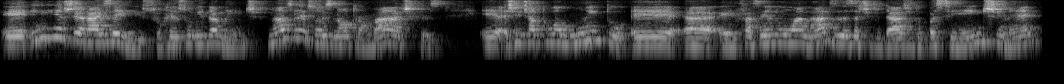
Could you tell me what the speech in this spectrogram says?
É, em linhas gerais, é isso, resumidamente. Nas lesões não traumáticas, é, a gente atua muito é, é, fazendo uma análise das atividades do paciente, né?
